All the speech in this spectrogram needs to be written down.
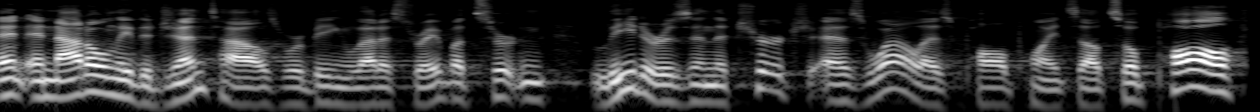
And, and not only the Gentiles were being led astray, but certain leaders in the church as well, as Paul points out. So Paul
